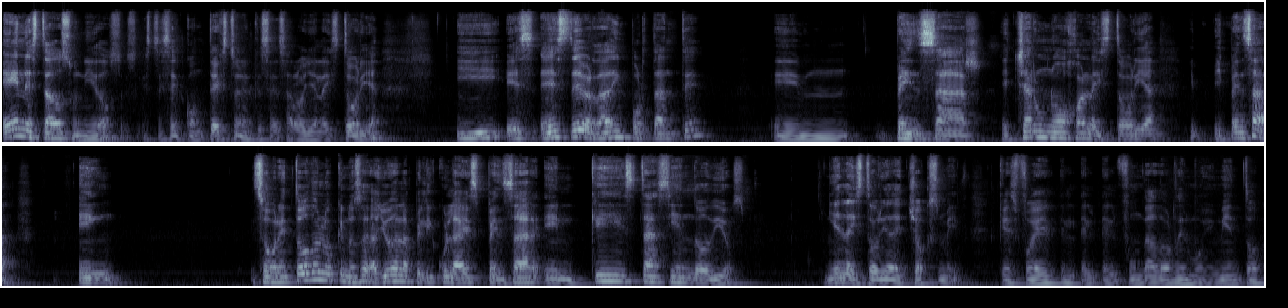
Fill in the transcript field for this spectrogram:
en Estados Unidos, este es el contexto en el que se desarrolla la historia, y es, de verdad importante em, pensar, echar un ojo a la historia y pensar en sobre todo lo que nos ayuda la película es pensar en qué está haciendo Dios. Y en la historia de Chuck Smith, que fue el, fundador del movimiento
